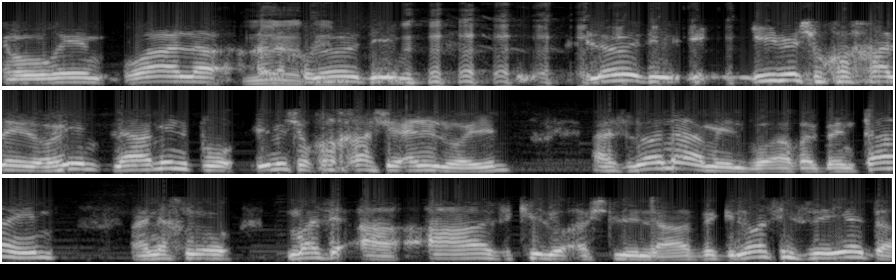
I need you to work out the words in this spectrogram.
הם אומרים, וואלה, לא אנחנו יודעים. לא יודעים, לא יודעים, אם יש הוכחה לאלוהים, נאמין בו, אם יש הוכחה שאין אלוהים, אז לא נאמין בו, אבל בינתיים, אנחנו, מה זה אה, אה זה כאילו השלילה, וגנוסי זה ידע.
